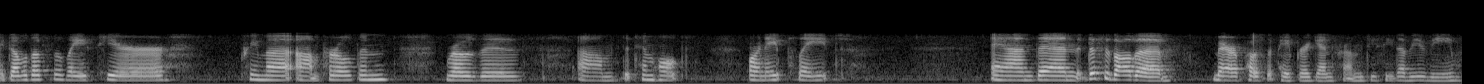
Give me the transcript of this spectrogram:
I doubled up the lace here. Prima um, pearls and roses. Um, the Tim Holtz ornate plate. And then this is all the Mariposa paper again from DCWV.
